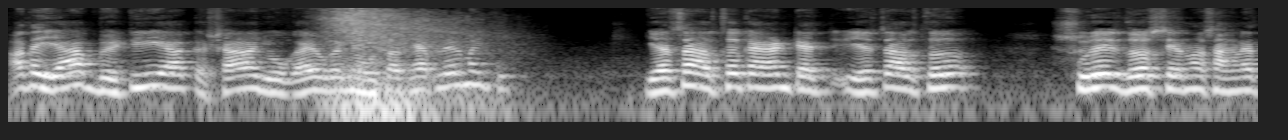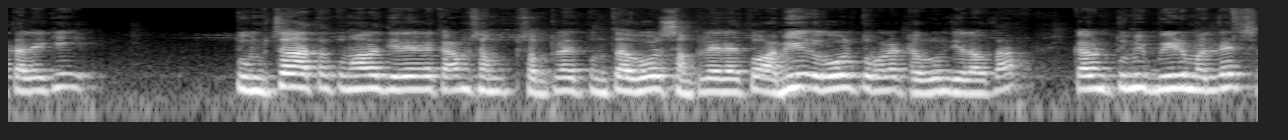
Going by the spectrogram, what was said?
आता या भेटी या कशा योगायोगाने होतात हे आपल्याला माहिती याचा अर्थ काय आणि त्या याचा अर्थ सुरेश धस यांना सांगण्यात आले की तुमचं आता तुम्हाला दिलेलं काम संप संपलं तुमचा रोल संपलेला आहे. तो आम्ही रोल तुम्हाला ठरवून दिला होता. कारण तुम्ही बीडमधलेच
